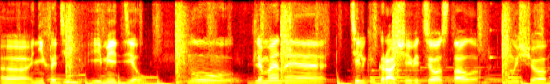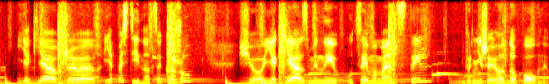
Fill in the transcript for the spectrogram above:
э, не хотим иметь дел. Ну, для мене тільки краще від цього стало, тому що як я вже я постійно це кажу, що як я змінив у цей момент стиль, верніше його доповнив,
